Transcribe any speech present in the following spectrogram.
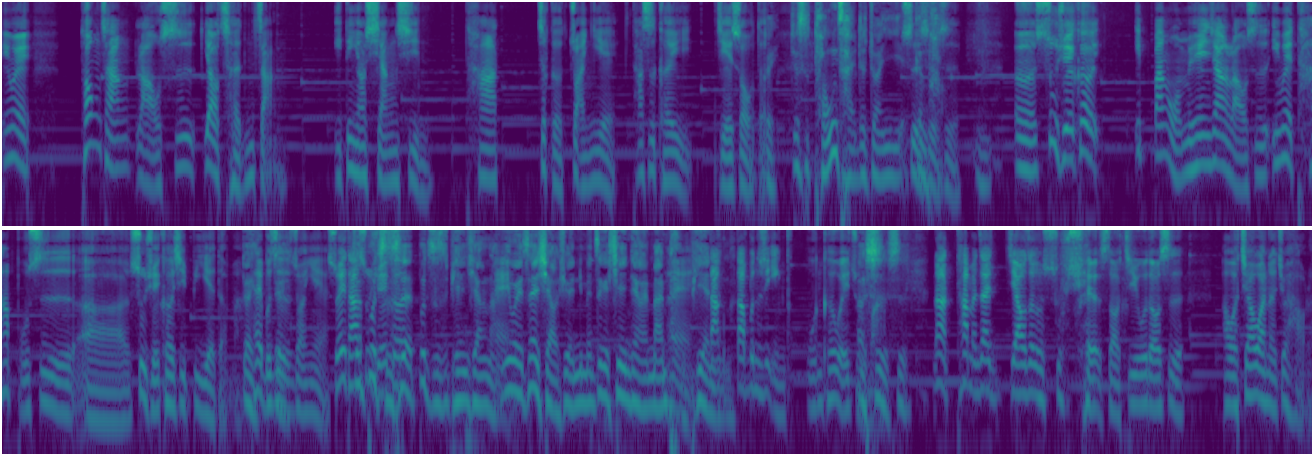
因为通常老师要成长，一定要相信他这个专业他是可以接受的。对，就是同才的专业是是是。嗯，呃，数学课一般我们偏向老师，因为他不是呃数学科系毕业的嘛，他也不是这个专业，所以他不只是不只是偏向了。因为在小学你们这个现象还蛮普遍的大部分是以文科为主嘛。是是。那他们在教这个数学的时候，几乎都是啊，我教完了就好了，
